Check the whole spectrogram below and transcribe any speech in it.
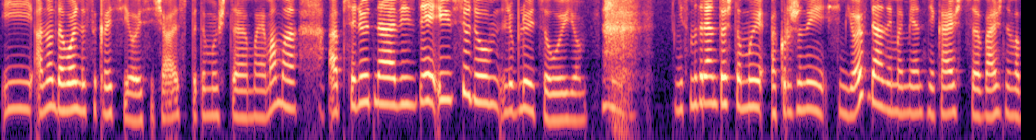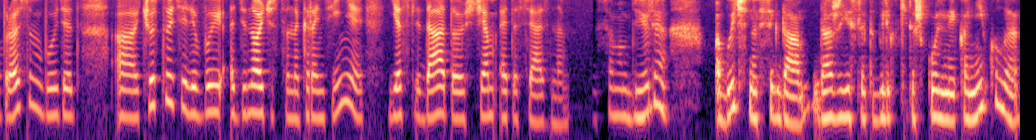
И оно довольно сократилось сейчас, потому что моя мама абсолютно везде и всюду люблю целую ее. Несмотря на то, что мы окружены семьей в данный момент, мне кажется, важным вопросом будет, э, чувствуете ли вы одиночество на карантине? Если да, то с чем это связано? На самом деле, обычно всегда, даже если это были какие-то школьные каникулы,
